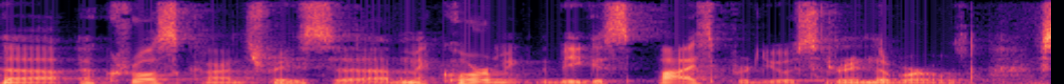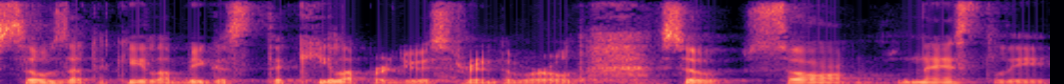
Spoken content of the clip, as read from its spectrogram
uh, across countries, uh, McCormick, the biggest spice producer in the world, Sauza Tequila, biggest tequila producer in the world, so so on, Nestle,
